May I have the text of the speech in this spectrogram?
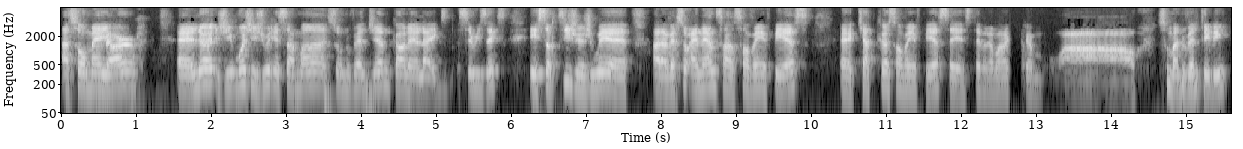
à son meilleur. là, moi, j'ai joué récemment sur Nouvelle Gen quand la, Series X est sortie. Je jouais à la version Enhanced en 120 FPS, 4K 120 FPS. C'était vraiment comme wow sur ma nouvelle télé.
